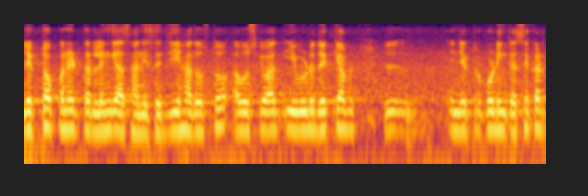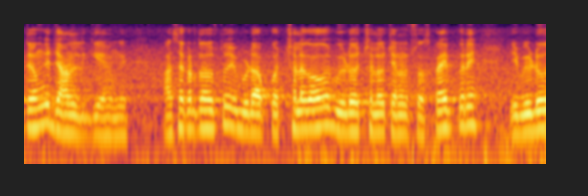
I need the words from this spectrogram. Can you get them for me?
लैपटॉप कनेक्ट कर लेंगे आसानी से। जी हाँ दोस्तों, अब उसके बाद ये वीडियो देख के आप इंजेक्टर कोडिंग कैसे करते होंगे, जान लिए होंगे। आशा करता हूँ दोस्तों, ये वीडियो आपको अच्छा लगा होगा। वीडियो अच्छा लगा चैनल सब्सक्राइब करें। ये वीडियो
